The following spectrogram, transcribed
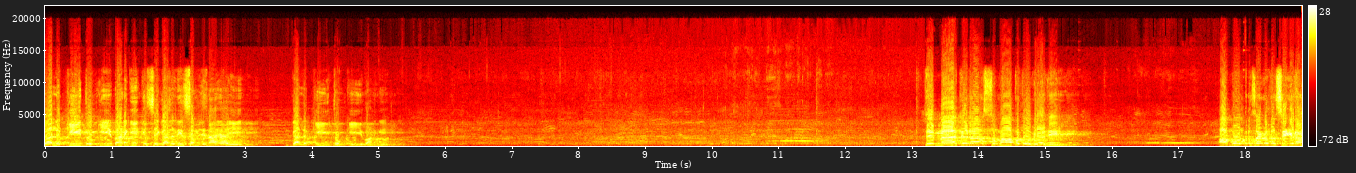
ਗੱਲ ਕੀ ਤੋਂ ਕੀ ਬਣ ਗਈ? ਕਿਸੇ ਗੱਲ ਦੀ ਸਮਝ ਨਾ ਆਈ। ਗੱਲ ਕੀ ਤੋਂ ਕੀ ਬਣ ਗਈ? ਤੇ ਮੈਂ ਜਿਹੜਾ ਸਮਾਪਤ ਹੋ ਗਿਆ ਜੀ ਆ ਮੋਟਰਸਾਈਕਲ ਦੱਸੀ ਕਿਰਾ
